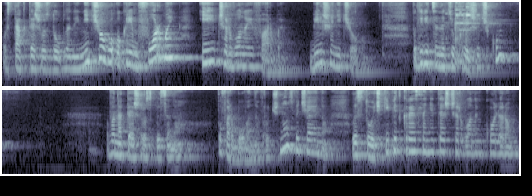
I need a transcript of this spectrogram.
Ось так теж оздоблений. Нічого, окрім форми і червоної фарби. Більше нічого. Подивіться на цю кришечку. Вона теж розписана, пофарбована вручну, звичайно. Листочки підкреслені теж червоним кольором.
